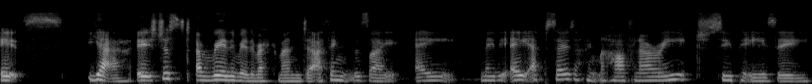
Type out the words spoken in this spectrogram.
it's yeah it's just i really really recommend it. I think there's like eight maybe eight episodes i think the half an hour each super easy.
